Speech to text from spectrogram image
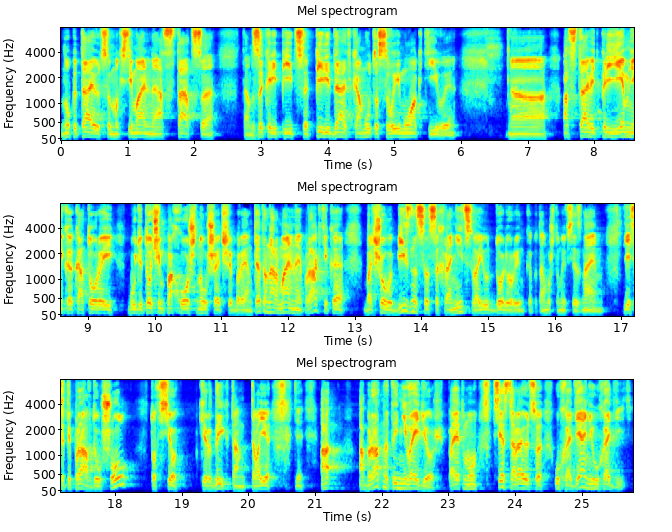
но пытаются максимально остаться, там, закрепиться, передать кому-то своему активы, э, оставить преемника, который будет очень похож на ушедший бренд. Это нормальная практика большого бизнеса сохранить свою долю рынка, потому что мы все знаем, если ты правда ушел, то все, кирдык, там, твое... А обратно ты не войдешь. Поэтому все стараются, уходя, не уходить.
